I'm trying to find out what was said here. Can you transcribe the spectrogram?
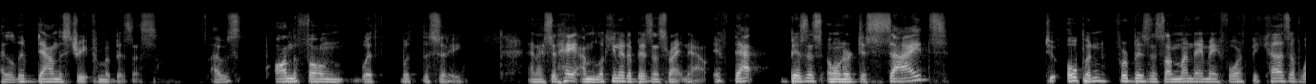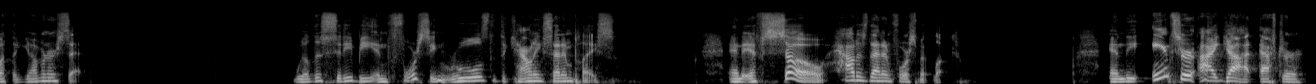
I live down the street from a business. I was on the phone with with the city and I said, "Hey, I'm looking at a business right now. If that business owner decides to open for business on Monday, May 4th because of what the governor said, will the city be enforcing rules that the county set in place? And if so, how does that enforcement look?" And the answer I got after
